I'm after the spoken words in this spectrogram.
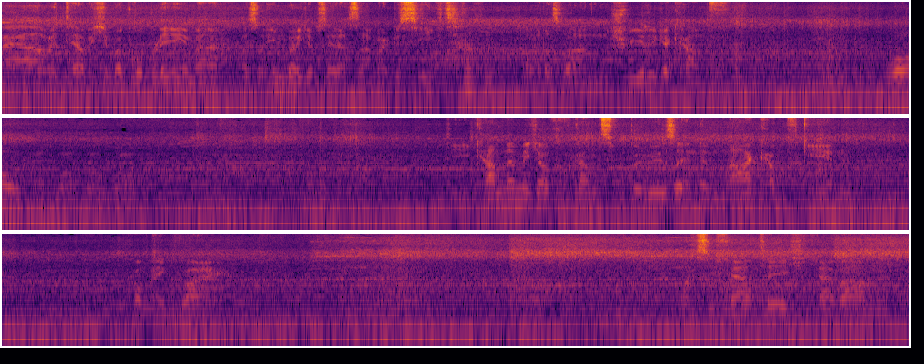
Ja, mit der habe ich immer Probleme. Also immer, ich habe sie erst einmal besiegt. Aber das war ein schwieriger Kampf. Wow, wow, wow, wow, wow. Die kann nämlich auch ganz böse in den Nahkampf gehen. Komm, Engwei. Mach sie fertig, Evan. Oh,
